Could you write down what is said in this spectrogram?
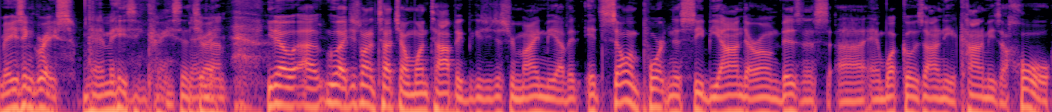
Amazing Grace. Amazing grace. That's Amen. right. You know, uh, Lou, I just want to touch on one topic because you just remind me of it. It's so important to see beyond our own business uh, and what goes on in the economy as a whole.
